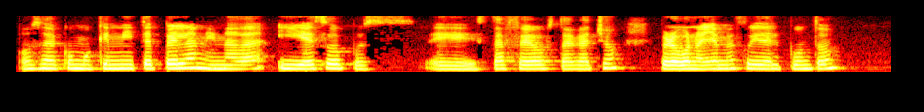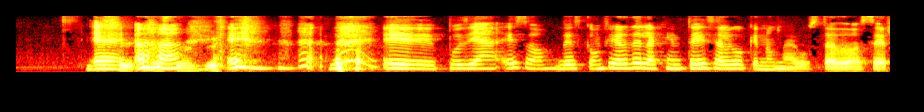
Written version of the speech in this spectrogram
o sea, como que ni te pelan ni nada y eso pues eh, está feo, está gacho, pero bueno, ya me fui del punto. Eh, ajá. Eh, pues ya, eso, desconfiar de la gente es algo que no me ha gustado hacer,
